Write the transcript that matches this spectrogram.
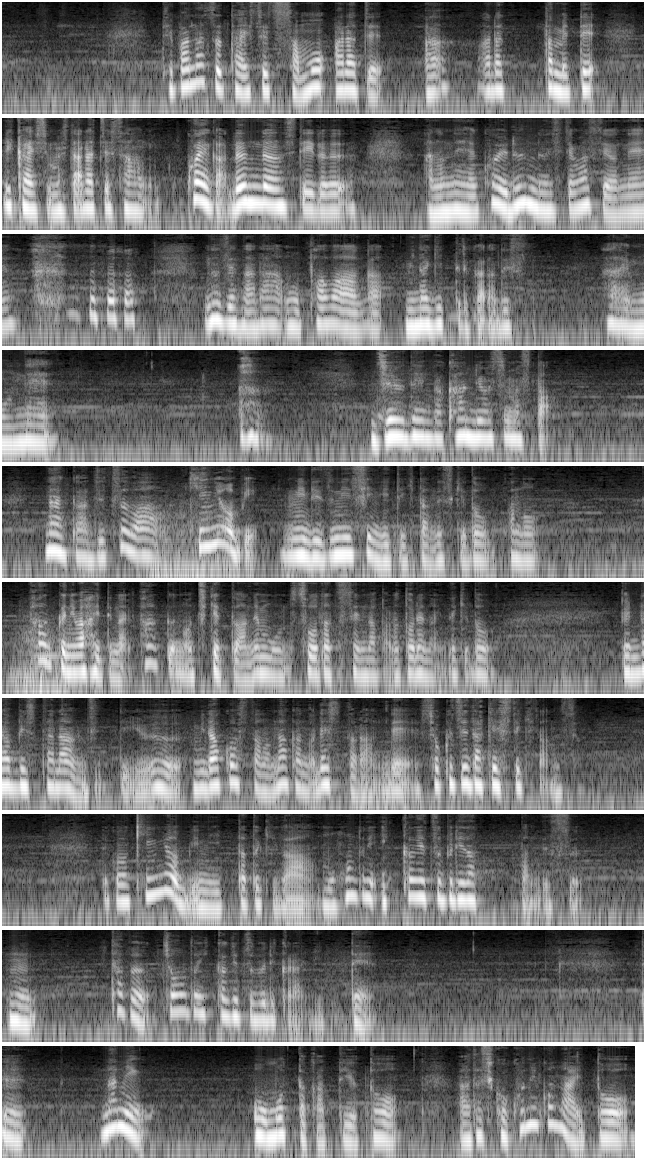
手放す大切さも新手あ改めて理解しました。荒地さん声がルンルンしている。あのね声ルンルンしてますよね。なぜならもうパワーがみなぎってるからです。はいもうね 充電が完了しました。なんか実は金曜日にディズニーシーに行ってきたんですけどあのパークには入ってない。パークのチケットはねもう争奪戦だから取れないんだけどベラビスタラウンジっていうミラコスタの中のレストランで食事だけしてきたんですよ。でこの金曜日に行った時がもう本当に1ヶ月ぶりだったんです。うん。多分ちょうど1ヶ月ぶりくらいに行ってで何を思ったかっていうと私ここに来ないと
